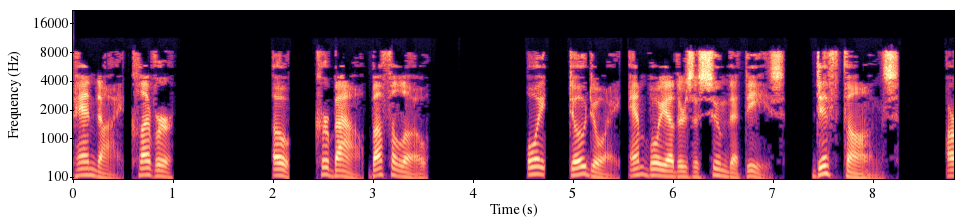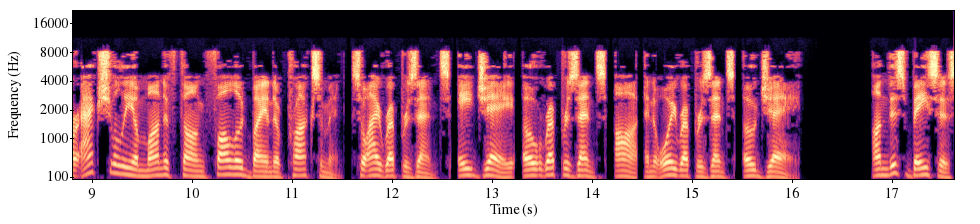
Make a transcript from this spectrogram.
Pandai clever O, Kerbau buffalo Oi, Dodoi, Amboy. Others assume that these diphthongs are actually a monophthong followed by an approximant, so I represents, aj, o represents, a, and oi represents, oj. On this basis,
